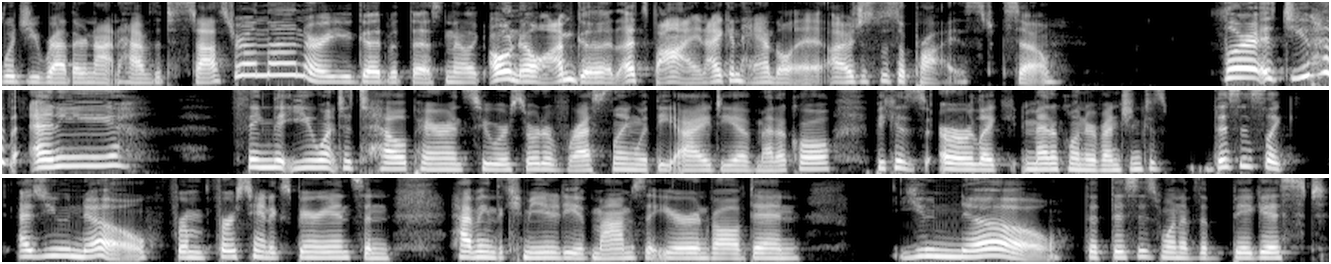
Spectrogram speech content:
would you rather not have the testosterone then? Or are you good with this? And they're like, oh no, I'm good. That's fine. I can handle it. I was just surprised. So, Laura, do you have any thing that you want to tell parents who are sort of wrestling with the idea of medical because or like medical intervention because this is like as you know from firsthand experience and having the community of moms that you're involved in, you know that this is one of the biggest,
